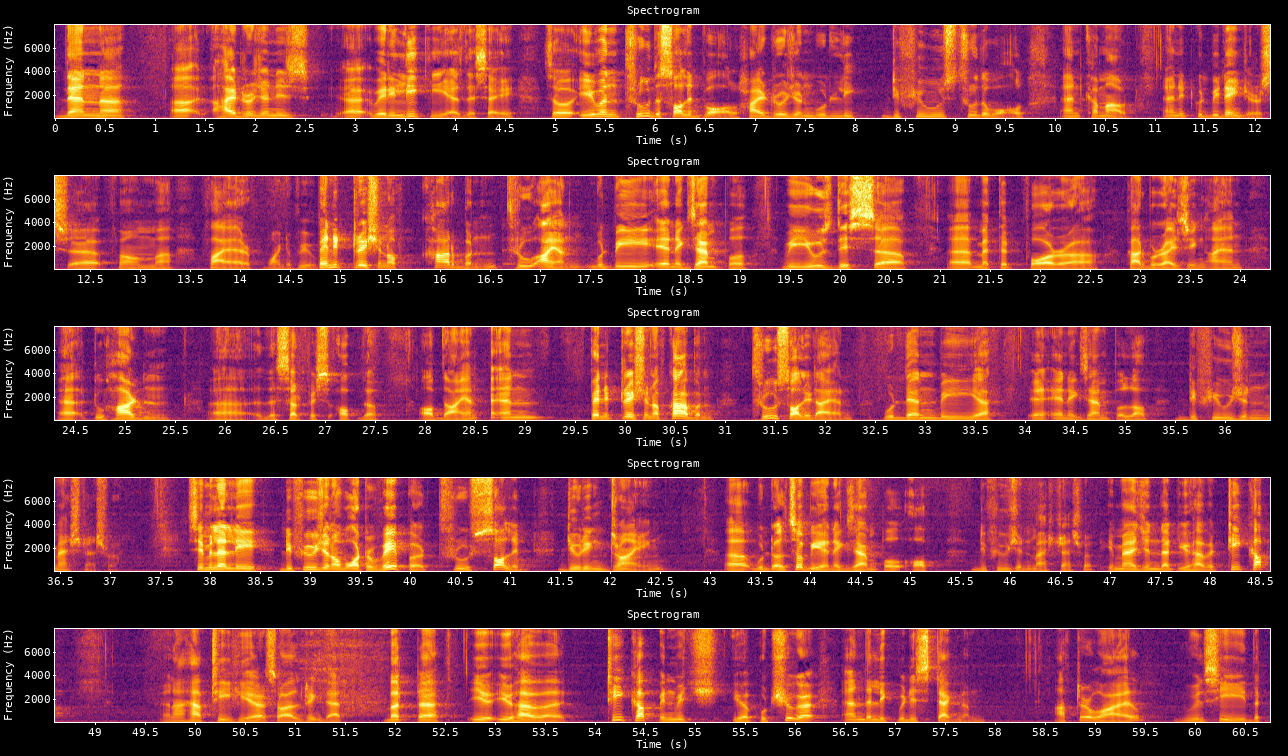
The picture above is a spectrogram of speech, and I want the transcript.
then uh, uh hydrogen is uh, very leaky as they say. So, even through the solid wall hydrogen would leak diffuse through the wall and come out and it could be dangerous uh, from fire point of view. Penetration of carbon through iron would be an example. We use this uh, uh, method for uh, carburizing iron uh, to harden uh, the surface of the of the iron and penetration of carbon through solid iron would then be uh, an example of diffusion mass transfer. Similarly, diffusion of water vapor through solid during drying uh, would also be an example of diffusion mass transfer. Imagine that you have a teacup and I have tea here. So, I will drink that, but uh, you, you have a teacup in which you have put sugar and the liquid is stagnant. After a while, you will see the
